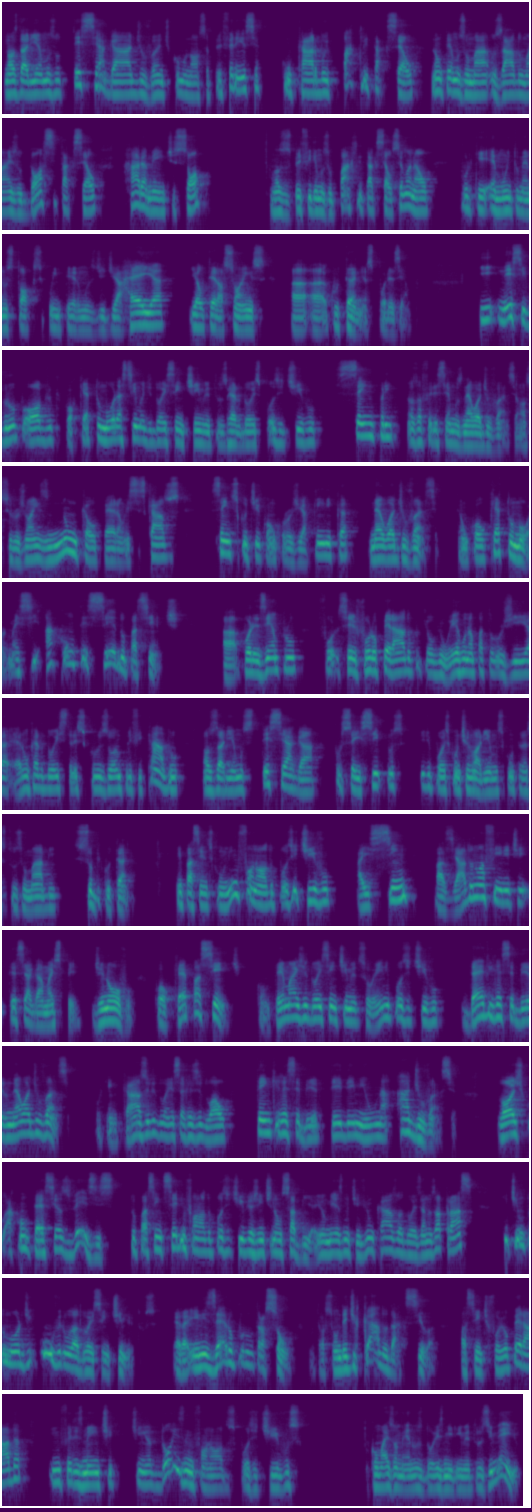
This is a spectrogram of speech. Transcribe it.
nós daríamos o TCH adjuvante como nossa preferência, com carbo e paclitaxel. Não temos uma, usado mais o docetaxel, raramente só, nós preferimos o paclitaxel semanal porque é muito menos tóxico em termos de diarreia e alterações uh, uh, cutâneas, por exemplo. E nesse grupo, óbvio que qualquer tumor acima de 2 centímetros, HER2 positivo, sempre nós oferecemos neoadjuvância. Nossos cirurgiões nunca operam esses casos sem discutir com a oncologia clínica neoadjuvância. Então, qualquer tumor, mas se acontecer do paciente, ah, por exemplo, for, se ele for operado porque houve um erro na patologia, era um HER2 3 cruz ou amplificado, nós usaríamos TCH por seis ciclos e depois continuaríamos com trastuzumab subcutâneo. Em pacientes com linfonodo positivo, aí sim, baseado no Affinity, TCH mais P. De novo, qualquer paciente com T mais de 2 centímetros ou N positivo deve receber neoadjuvância, porque em caso de doença residual tem que receber TDM1 na adjuvância. Lógico, acontece às vezes do paciente ser linfonodo positivo e a gente não sabia. Eu mesmo tive um caso há dois anos atrás que tinha um tumor de 1,2 centímetros. Era N0 por ultrassom, ultrassom dedicado da axila. A paciente foi operada infelizmente, tinha dois linfonodos positivos com mais ou menos 2 milímetros e meio.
